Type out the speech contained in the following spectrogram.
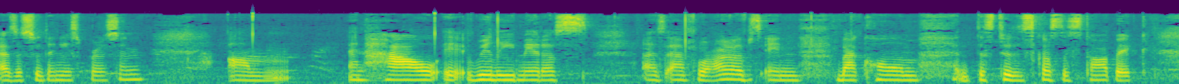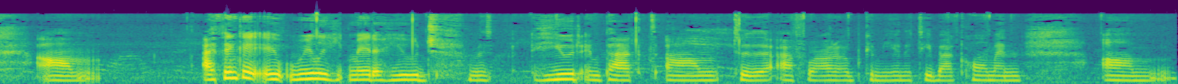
as a Sudanese person, um, and how it really made us as Afro Arabs in back home just to discuss this topic. Um, I think it, it, really made a huge, huge impact um, to the Afro Arab community back home, and um,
